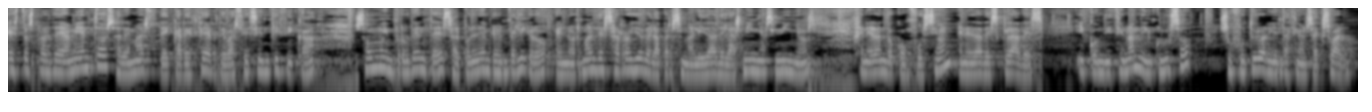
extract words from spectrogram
Estos planteamientos, además de carecer de base científica, son muy imprudentes al poner en peligro el normal desarrollo de la personalidad de las niñas y niños, generando confusión en edades claves y condicionando incluso su futura orientación sexual.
